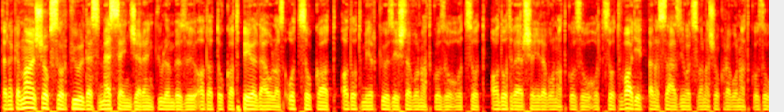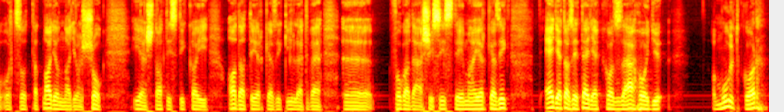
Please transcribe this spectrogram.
Te nekem nagyon sokszor küldesz messengeren különböző adatokat, például az otcokat, adott mérkőzésre vonatkozó otcot, adott versenyre vonatkozó otcot, vagy éppen a 180-asokra vonatkozó otcot. Tehát nagyon-nagyon sok ilyen statisztikai adat érkezik, illetve ö, fogadási szisztéma érkezik. Egyet azért tegyek hozzá, hogy a múltkor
